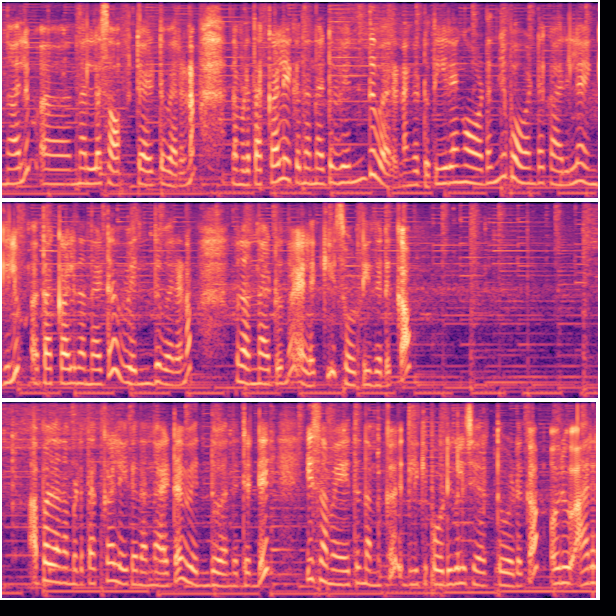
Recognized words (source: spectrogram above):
എന്നാലും നല്ല സോഫ്റ്റായിട്ട് വരണം. നമ്മുടെ തക്കാളിയൊക്കെ നന്നായിട്ട് വെന്ത് വരണം കേട്ടോ. തീരെ അങ്ങ് ഉടഞ്ഞു പോവേണ്ട കാര്യമില്ല. എങ്കിലും തക്കാളി നന്നായിട്ട് വെന്ത് വരണം. അപ്പോൾ നന്നായിട്ടൊന്ന് ഇളക്കി സോട്ട് ചെയ്തെടുക്കാം. അപ്പോൾ അത് നമ്മുടെ തക്കാളിയൊക്കെ നന്നായിട്ട് വെന്ത് വന്നിട്ടുണ്ട്. ഈ സമയത്ത് നമുക്ക് ഇതിലേക്ക് പൊടികൾ ചേർത്ത് കൊടുക്കാം. ഒരു അര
